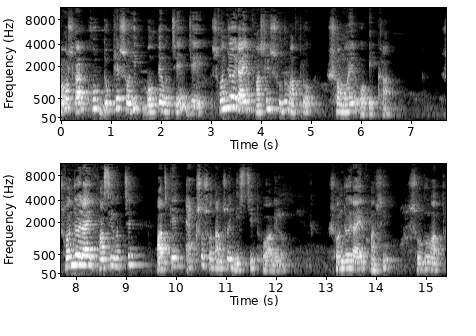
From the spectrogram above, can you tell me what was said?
নমস্কার, খুব দুঃখের সহিত বলতে হচ্ছে যে সঞ্জয় রায়ের ফাঁসির শুধুমাত্র সময়ের অপেক্ষা। সঞ্জয় রায়ের ফাঁসি হচ্ছে আজকে একশো শতাংশই নিশ্চিত হওয়া গেল। সঞ্জয় রায়ের ফাঁসি শুধুমাত্র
